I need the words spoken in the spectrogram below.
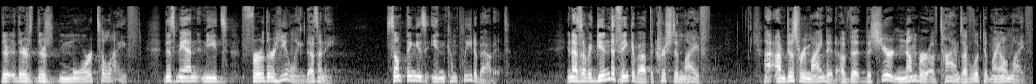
there, there's, there's more to life. This man needs further healing, doesn't he? Something is incomplete about it. And as I begin to think about the Christian life, I'm just reminded of the, the sheer number of times I've looked at my own life.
